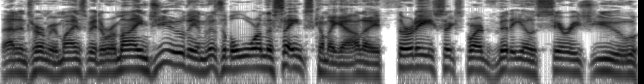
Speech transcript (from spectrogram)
That in turn reminds me to remind you the Invisible War and the Saints coming out, a 36 part video series you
